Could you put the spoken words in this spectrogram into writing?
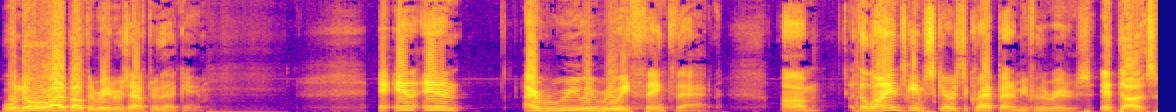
We'll know a lot about the Raiders after that game, and and, I really really think that. Um, the Lions game scares the crap out of me for the Raiders. It does.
